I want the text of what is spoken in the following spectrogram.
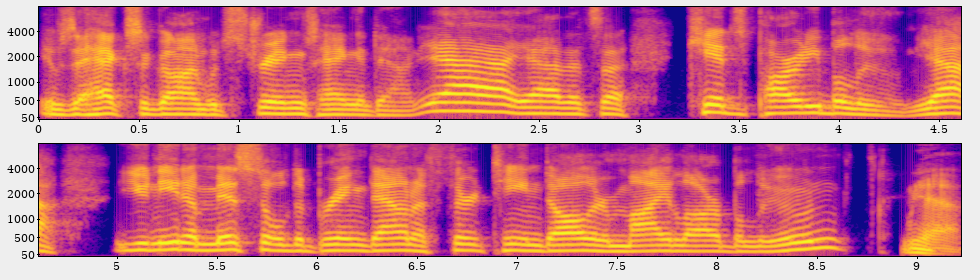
It was a hexagon with strings hanging down. Yeah, yeah, that's a kid's party balloon. Yeah, you need a missile to bring down a thirteen dollar mylar balloon. Yeah,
